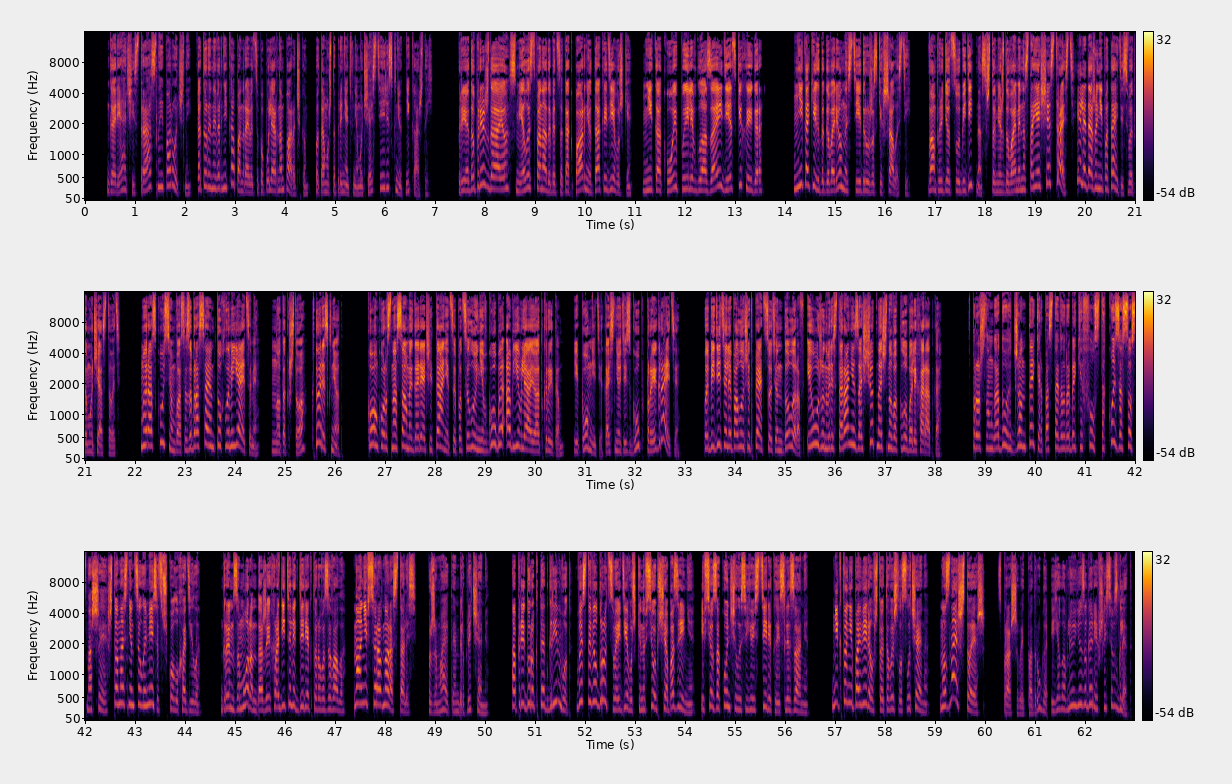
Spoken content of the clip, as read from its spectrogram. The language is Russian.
Горячий, страстный и порочный, который наверняка понравится популярным парочкам, потому что принять в нем участие рискнет не каждый. «Предупреждаю, смелость понадобится как парню, так и девушке. Никакой пыли в глаза и детских игр. Никаких договоренностей и дружеских шалостей. Вам придется убедить нас, что между вами настоящая страсть, или даже не пытайтесь в этом участвовать. Мы раскусим вас и забросаем тухлыми яйцами. Ну так что, кто рискнет? Конкурс на самый горячий танец и поцелуй не в губы объявляю открытым. И помните, коснетесь губ, проиграете. Победители получат пять сотен долларов и ужин в ресторане за счет ночного клуба «Лихорадка». В прошлом году Джон Текер поставил Ребекке Фулс такой засос на шее, что она с ним целый месяц в школу ходила. Грэмза Моран даже их родителей к директору вызывала, но они все равно расстались, пожимает Эмбер плечами. А придурок Тед Гринвуд выставил грудь своей девушки на всеобщее обозрение, и все закончилось ее истерикой и слезами. Никто не поверил, что это вышло случайно. Но знаешь что, Эш? спрашивает подруга, и я ловлю ее загоревшийся взгляд.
